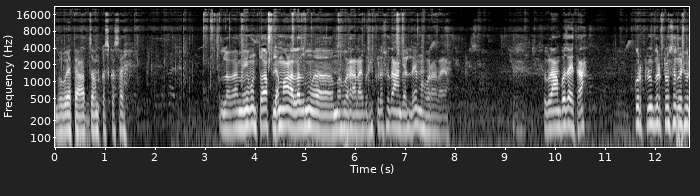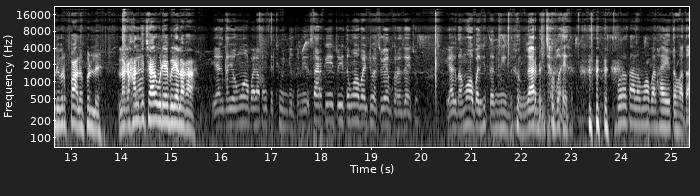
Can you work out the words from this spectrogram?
बघू आता आत जाऊन कसं कसं आहे. लगा मी म्हणतो आपल्या माळालाच म- मोहर आलाय. बरं इकडं सुद्धा आंब्याला लय मोहर आलाय. सगळं आंबच आहेत हा. कुरटून बिरटून सगळं ठेवले बरं पालं पडलंय. लगा हलकी चार उड्या बिड्या लागा. एकदा ह्यो मोबाईल आता इथं ठेवून गेलो मी. सारखं यायचो इथं मोबाईल ठेवायचो व्यायाम करायला जायचो. एकदा मोबाईल इथं मी गार्डनच्या बाहेर. परत आलो मोबाईल हा इथं होता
